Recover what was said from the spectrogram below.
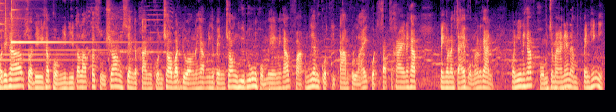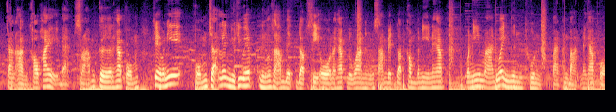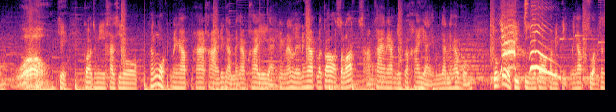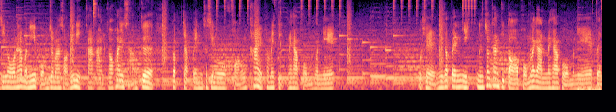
วัสดีครับ สวัสดีครับผมยินดีต้อนรับเข้าสู่ช่องเซียนกับตันคนชอบวัดดวงนะครับ นี่ก็เป็นช่อง YouTube ของผมเองนะครับ ฝากเพื่อนกดติดตามกดไลค์กด Subscribe นะครับ เป็นกำลังใจให้ผมด้วยละกัน วันนี้นะครับผมจะมาแนะนำเป็นเทคนิคการอ่านเขาไพ่แบบสามเกินนะครับผมโอเควันนี้ ผมจะเล่นอยู่ที่เว็บ 123bet.co นะครับ หรือว่า 123bet.company นะครับ วันนี้มาด้วยเงินทุน 8,000 บาทนะครับผม ว้าว โอเค ก็จะมีคาสิโนทั้งหมดนะครับ 5 ค่ายด้วยกันนะครับ ค่ายใหญ่ๆ ทั้งนั้นเลยนะครับ แล้วก็สล็อต 3 ค่ายนะครับ นี้ก็ค่ายใหญ่เหมือนกันนะครับผมจ็กเกอร์พีจีแล้วก็พาเมติกนะครับ ส่วนคาสิโนนะครับวันนี้ผมจะมาสอนเทคนิคการอ่านเขาไพ่3เกอร์ ก็จะเป็นคาสิโนของค่ายพาเมติกนะครับผมวันนี้ โอเค นี่ก็เป็นอีกหนึ่งช่องทางติดต่อผมแล้วกันนะครับผมวันนี้เป็น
